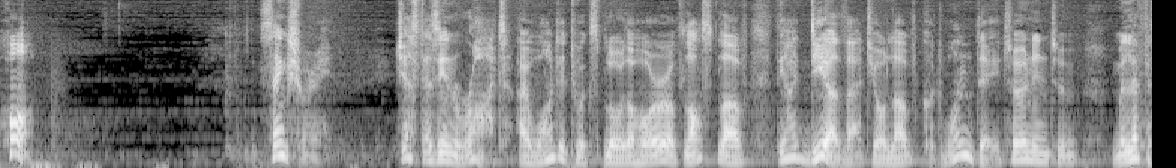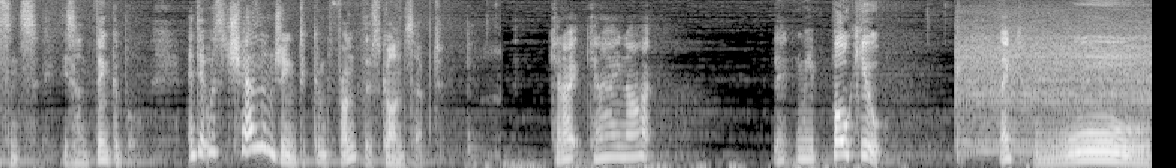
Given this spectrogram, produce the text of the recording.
Huh. Sanctuary. Just as in Rot, I wanted to explore the horror of lost love. The idea that your love could one day turn into maleficence is unthinkable, and it was challenging to confront this concept. Can I, can I not? Let me poke you. Thank you. Ooh.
